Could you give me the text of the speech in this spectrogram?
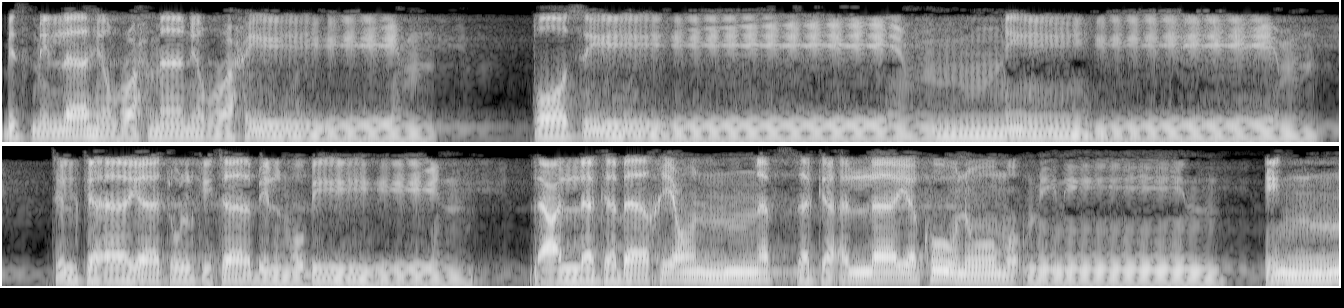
بسم الله الرحمن الرحيم. طاسيم. ميم. تلك آيات الكتاب المبين. لعلك باخع نفسك ألا يكونوا مؤمنين. إن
